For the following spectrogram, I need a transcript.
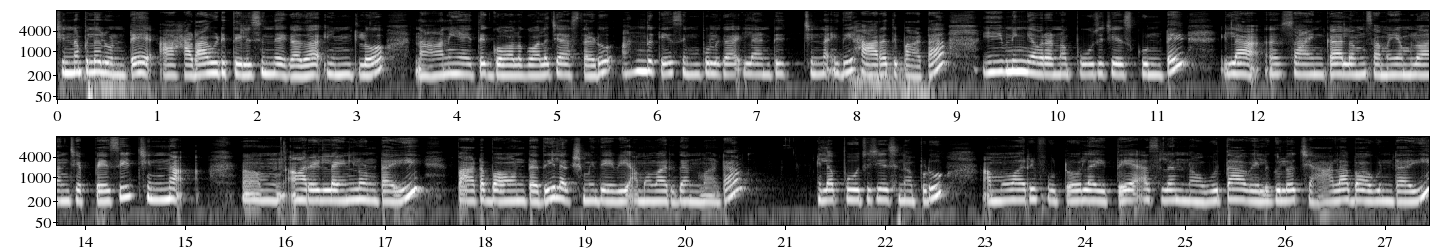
చిన్నపిల్లలు ఉంటే ఆ హడావిడి తెలిసిందే కదా ఇంట్లో నాని అయితే గోల గోల చేస్తాడు. అందుకే సింపుల్గా ఇలాంటి చిన్న ఇది హారతి పాట. ఈవినింగ్ ఎవరన్నా పూజ చేసుకుంటే ఇలా సాయంకాలం సమయంలో అని చెప్పేసి చిన్న ఆరేడు లైన్లు ఉంటాయి పాట బాగుంటుంది లక్ష్మీదేవి అమ్మవారిది అనమాట ఇలా పూజ చేసినప్పుడు అమ్మవారి ఫోటోలు అయితే అసలు నవ్వుతా వెలుగులో చాలా బాగుంటాయి.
